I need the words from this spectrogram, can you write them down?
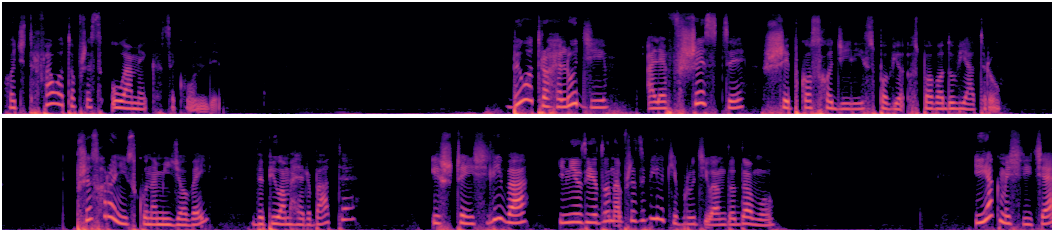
choć trwało to przez ułamek sekundy. Było trochę ludzi, ale wszyscy szybko schodzili z, z powodu wiatru. Przy schronisku na Miziowej wypiłam herbatę i szczęśliwa i niezjedzona przez wilki wróciłam do domu. I jak myślicie,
